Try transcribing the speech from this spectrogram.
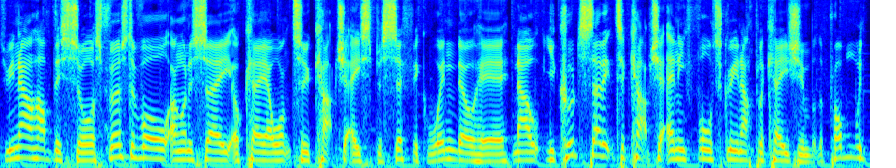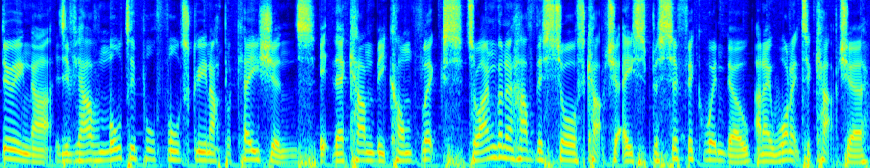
so we now have this source. First of all, I'm going to say, okay, I want to capture a specific window here. Now, you could set it to capture any full screen application, but the problem with doing that is if you have multiple full screen applications, it, there can be conflicts. So I'm going to have this source capture a specific window, and I want it to capture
